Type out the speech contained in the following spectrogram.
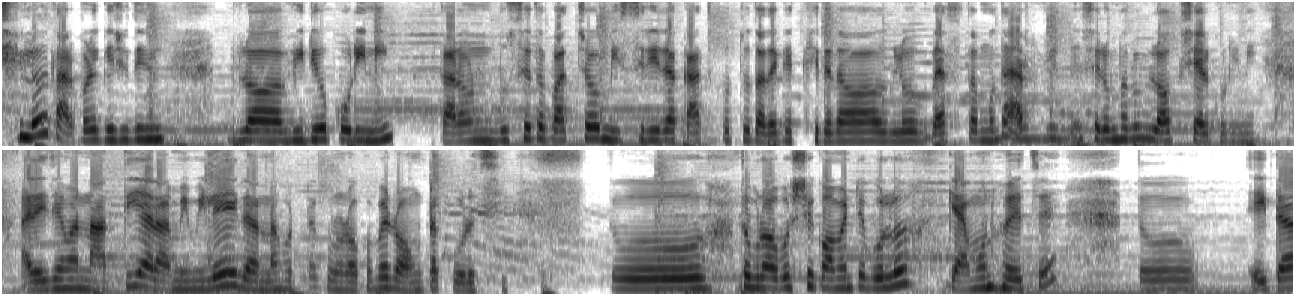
ছিল, তারপরে কিছুদিন ভিডিও করিনি। কারণ বুঝতে তো পারছ, মিস্ত্রিরা কাজ করতো, তাদেরকে খেতে দেওয়া, ওগুলো ব্যস্ততার মধ্যে আর সেরকমভাবে ব্লগ শেয়ার করিনি। আর এই যে আমার নাতি আর আমি মিলে এই রান্নাঘরটা কোনো রকমের রঙটা করেছি। তো তোমরা অবশ্যই কমেন্টে বলো কেমন হয়েছে। তো এইটা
